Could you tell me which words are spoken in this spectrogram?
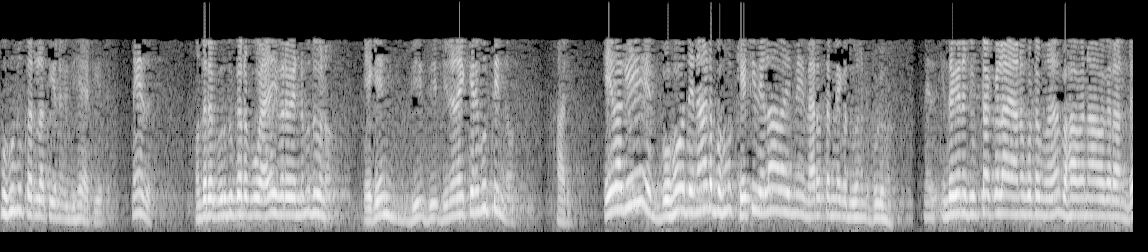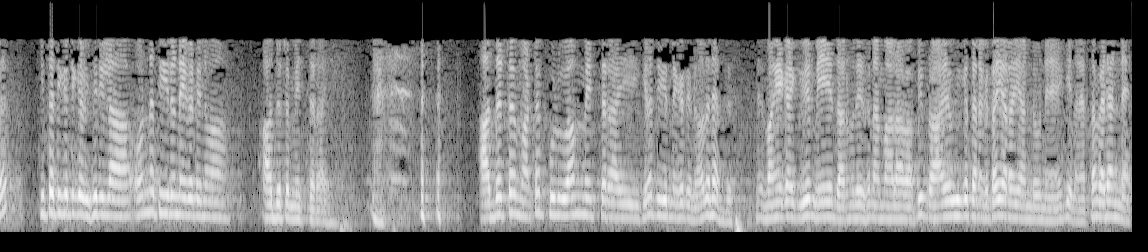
පුහුණු කරලා තියෙන විදිහ හැටියට. නේද? හොඳට පුරුදු කරපු අය ඉවර වෙන්නම දුවනවා. ඒකෙන් දිනන එක්කෙනෙකුත් ඉන්නවා. හරි. ඒ වගේ බොහෝ දෙනාට බොහොම කෙටි වෙලාවයි මේ මැරතන් එක දුවන්න පුළුවන්. නේද? ඉඳගෙන චුට්ටක් වෙලා යනකොටම භාවනාව කරන්ඩ හිත ටික ටික විසිරීලා ඔන්න තීරණයකට එනවා. අදට මෙච්චරයි. අදට මට පුළුවන් මෙච්චරයි කියලා තීරණයකට එනවද නැද්ද? මම ඒකයි කිව්වේ මේ ධර්මදේශනා මාලාව අපි ප්‍රායෝගික තැනකටයි අරන් යන්න ඕනේ කියලා. නැත්තම් වැඩක් නැහැ.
